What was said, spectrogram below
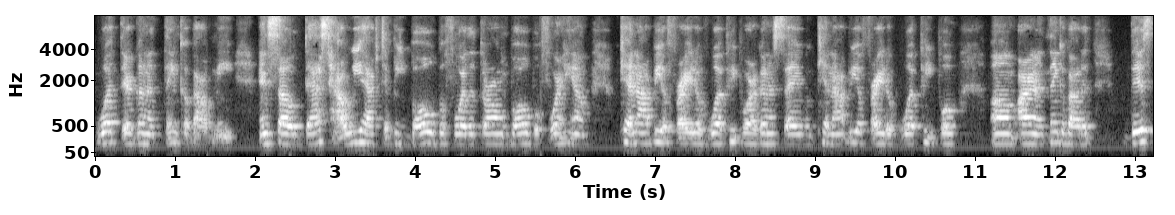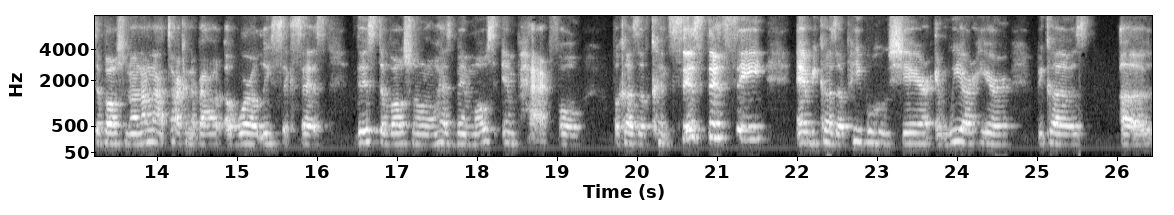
what they're going to think about me. And so that's how we have to be bold before the throne, bold before Him. Cannot be afraid of what people are going to say. We cannot be afraid of what people um, are going to think about it. This devotional, and I'm not talking about a worldly success, this devotional has been most impactful because of consistency and because of people who share. And we are here because a,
